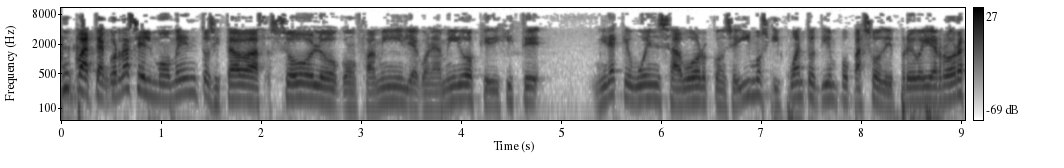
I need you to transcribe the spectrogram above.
Cupa, ¿te acordás el momento si estabas solo, con familia, con amigos, que dijiste, mira qué buen sabor conseguimos y cuánto tiempo pasó de prueba y error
